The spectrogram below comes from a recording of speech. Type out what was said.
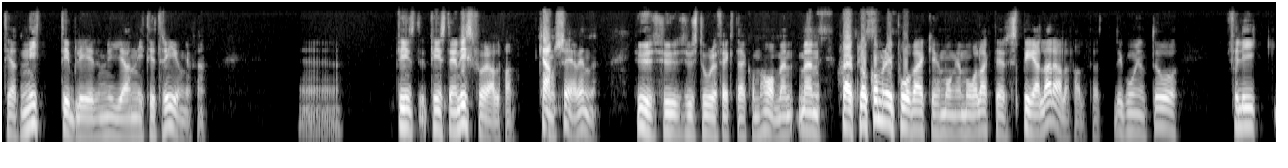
till att 90 blir nya 93 ungefär. Eh, Finns, det- finns det en risk för i alla fall? Kanske, jag vet inte. Hur, hur, hur stor effekt det här kommer ha. Men, men självklart kommer det påverka hur många målvakter spelar i alla fall. För det går inte att förlik,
